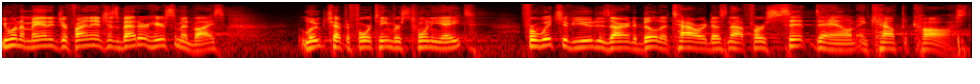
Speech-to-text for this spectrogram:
You want to manage your finances better? Here's some advice Luke chapter 14, verse 28. For which of you desiring to build a tower does not first sit down and count the cost,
